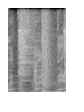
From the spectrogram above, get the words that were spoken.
with the whip.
